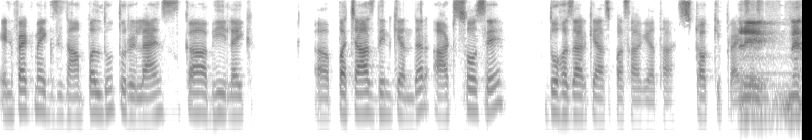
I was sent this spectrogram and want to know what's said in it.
इनफैक्ट मैं एग्ज़ाम्पल दूँ तो रिलायंस का अभी लाइक पचास दिन के अंदर आठ सौ से दो हज़ार के आसपास आ गया था स्टॉक की प्राइस मैं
